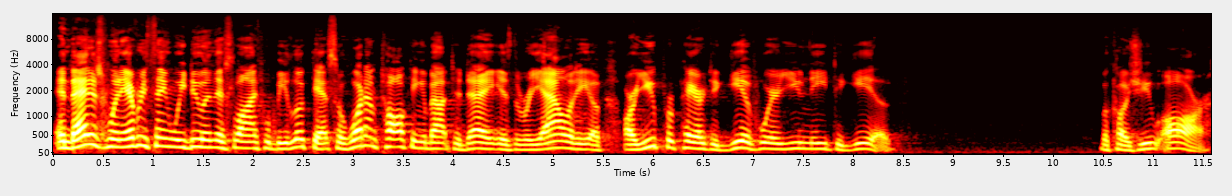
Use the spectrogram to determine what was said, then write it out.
And that is when everything we do in this life will be looked at. So, what I'm talking about today is the reality of are you prepared to give where you need to give? Because you are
